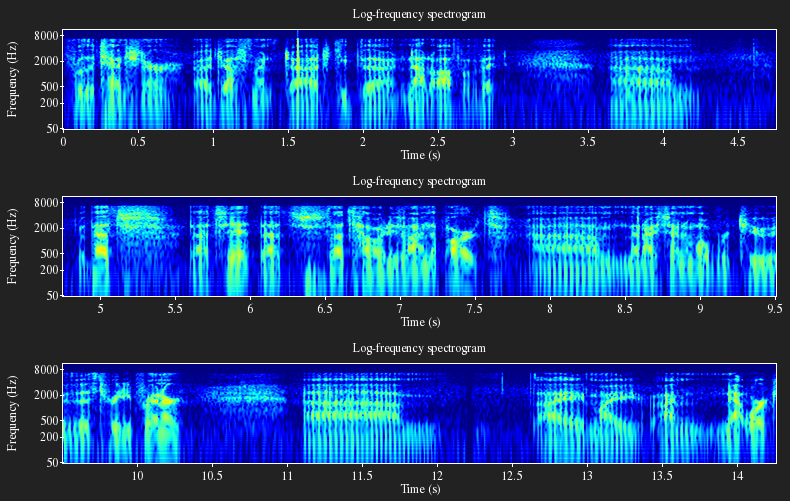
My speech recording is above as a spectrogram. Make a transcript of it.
for the tensioner adjustment uh, to keep the nut off of it. Um, but that's that's it. That's that's how I design the parts. Um, then I send them over to the 3D printer. Um, I my I'm network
